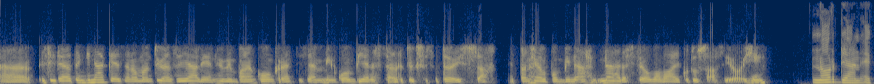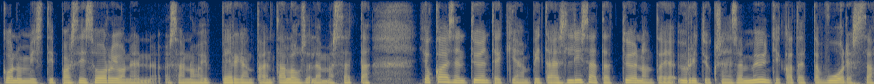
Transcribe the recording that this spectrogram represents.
ää, sitä jotenkin näkee sen oman työnsä jäljen hyvin paljon konkreettisemmin, kun on pienessä yrityksessä töissä, että on helpompi nähdä se oma vaikutus asioihin. Nordean ekonomisti Pasi Sorjonen sanoi perjantain talouselämässä, että jokaisen työntekijän pitäisi lisätä työnantajayrityksensä myyntikatetta vuodessa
